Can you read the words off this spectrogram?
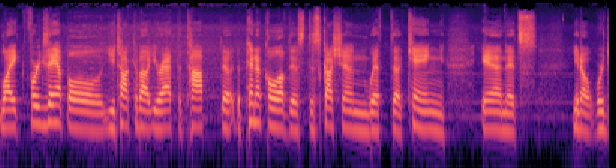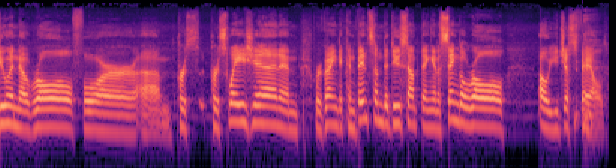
like for example you talked about you're at the top the, the pinnacle of this discussion with the king and it's you know, we're doing a roll for um, pers- persuasion and we're going to convince him to do something in a single roll. Oh, you just failed.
